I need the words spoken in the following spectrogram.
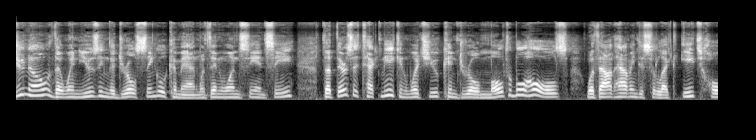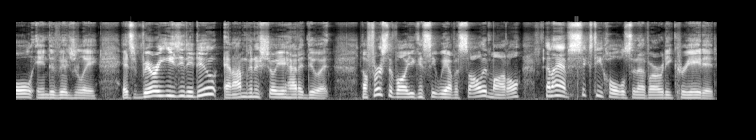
you know that when using the drill single command within OneCNC, that there's a technique in which you can drill multiple holes without having to select each hole individually? It's very easy to do, and I'm going to show you how to do it. Now, first of all, you can see we have a solid model, and I have 60 holes that I've already created.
